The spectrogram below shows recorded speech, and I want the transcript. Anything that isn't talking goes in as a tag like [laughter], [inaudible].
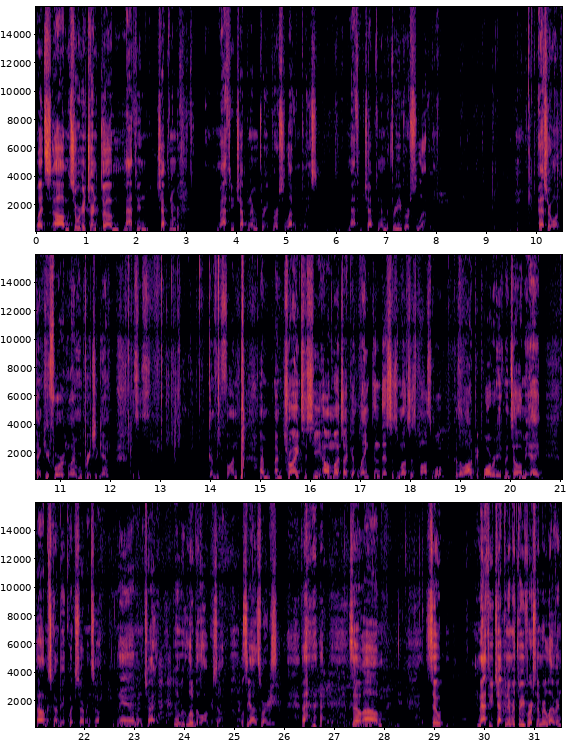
Let's. Um, so we're going to turn to um, Matthew chapter number Matthew chapter number three, verse eleven, please. Matthew chapter number three, verse eleven. Pastor, I want to thank you for letting me preach again. This is going to be fun. I'm, I'm trying to see how much I can lengthen this as much as possible because a lot of people already have been telling me, hey, um, it's going to be a quick sermon. So, yeah, I'm going to try it a little bit longer. So, we'll see how this works. [laughs] so, um, so Matthew chapter number 3, verse number 11.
